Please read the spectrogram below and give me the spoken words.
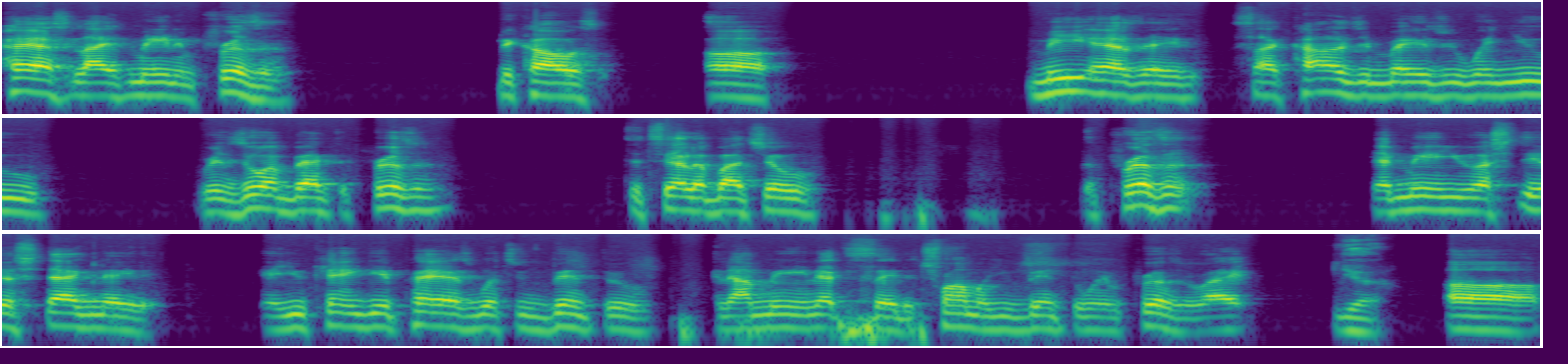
past life, being in prison, because uh, me as a psychology major, when you resort back to prison to tell about your the present, that means you are still stagnated and you can't get past what you've been through. And I mean that to say the trauma you've been through in prison, right? Yeah. uh,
